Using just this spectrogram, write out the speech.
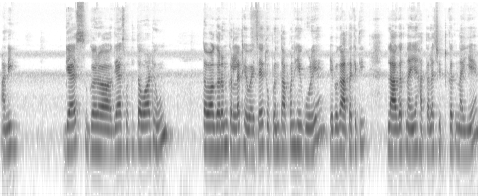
आणि गॅस गर गॅसवरती तवा ठेवून तवा गरम करायला ठेवायचा आहे. तोपर्यंत आपण हे गोळे हे बघा आता किती लागत नाही आहे हाताला चिटकत नाही आहे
